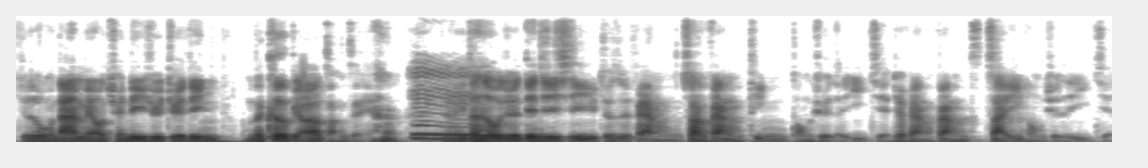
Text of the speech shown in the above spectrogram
就是我们当然没有权利去决定我们的课表要长怎样，嗯，对。但是我觉得电机系就是非常算非常听同学的意见，就非常非常在意同学的意见。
